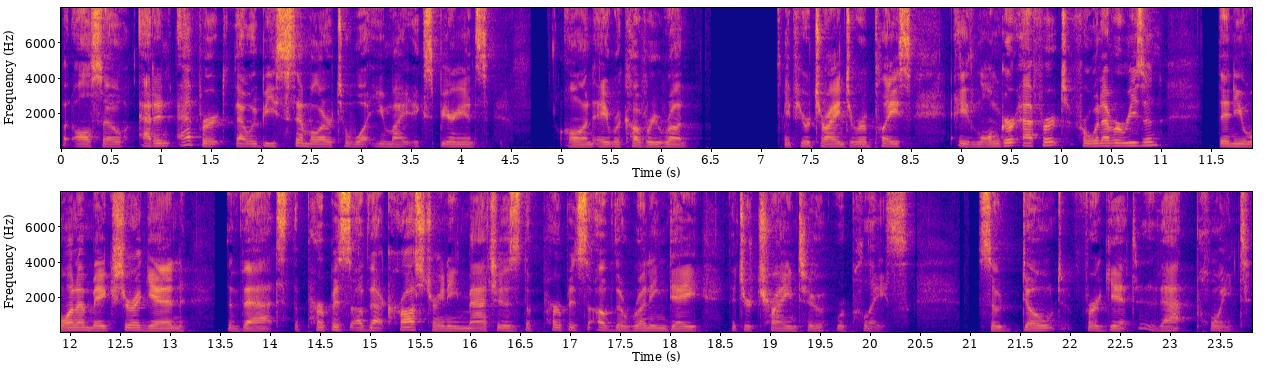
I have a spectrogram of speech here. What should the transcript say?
but also at an effort that would be similar to what you might experience on a recovery run. If you're trying to replace a longer effort for whatever reason, then you want to make sure again that the purpose of that cross training matches the purpose of the running day that you're trying to replace. So don't forget that point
